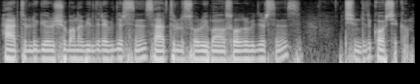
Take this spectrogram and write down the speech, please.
Her türlü görüşü bana bildirebilirsiniz. Her türlü soruyu bana sorabilirsiniz. Şimdilik hoşçakalın.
